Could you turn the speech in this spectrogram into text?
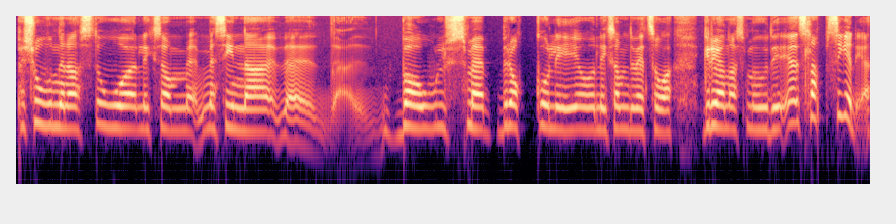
personerna stå liksom, med sina eh, bowls med broccoli och liksom, du vet så, gröna smoothie. Jag slapp se det.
